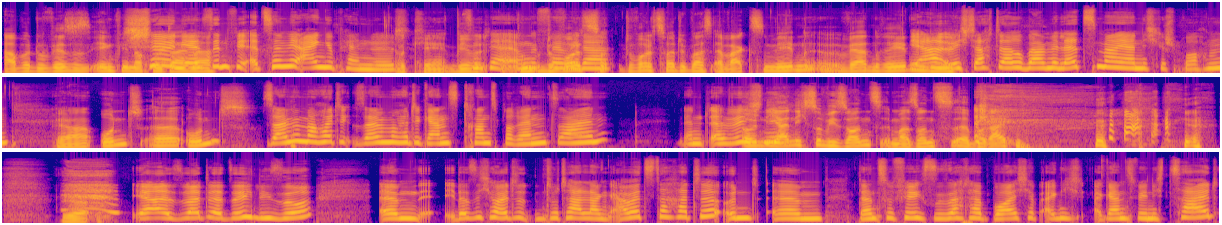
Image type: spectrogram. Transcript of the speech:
Aber du wirst es irgendwie noch Schön, mit deiner... jetzt sind wir, jetzt sind wir eingependelt. Okay, wir, Sind wir du, du, wolltest, wieder- du wolltest heute über das Erwachsenwerden werden reden. Ja, ich dachte, darüber haben wir letztes Mal ja nicht gesprochen. ja und, äh, und? Sollen wir mal heute, sollen wir mal heute ganz transparent sein? Dann, dann ich und nicht, ja, nicht so wie sonst immer, sonst äh, bereiten. ja, ja, Ja, es war tatsächlich so, ähm, dass ich heute einen total langen Arbeitstag hatte und ähm, dann zu Felix gesagt habe, boah, ich habe eigentlich ganz wenig Zeit.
